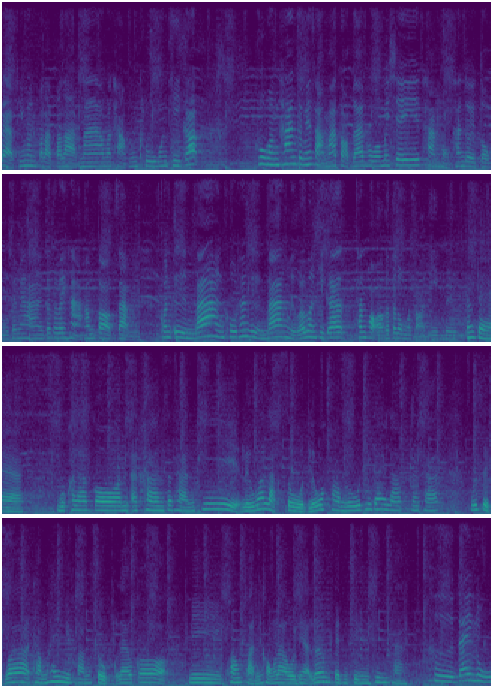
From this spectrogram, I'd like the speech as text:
แบบที่มันประหลาดๆมาเอามาถามคุณครู บางทีก็ ครูบางท่านจะไม่สามารถตอบได้เพราะว่าไม่ใช่ทางของท่านโดยตรงใช่ไหมคะก็จะไปหาคำตอบจากคนอื่นบ้าง ครูท่านอื่นบ้าง หรือว่าบางทีก็ท่านผอก็จะลงมาสอนเองเลย ตั้งแต่บุคลากรอาคารสถานที่หรือว่าหลักสูตรหรือว่าความรู้ที่ได้รับนะคะ รู้สึกว่าทำให้มีความสุขแล้วก็มีความฝันของเราเนี่ยเริ่มเป็นจริงขึ้นค่ะ คือได้รู้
